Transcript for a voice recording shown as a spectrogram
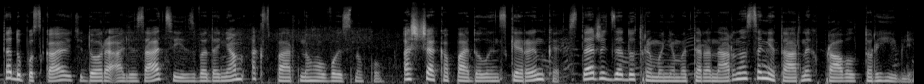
та допускають до реалізації з виданням експертного висновку. А ще КП Долинські ринки стежить за дотриманням ветеринарно-санітарних правил торгівлі.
